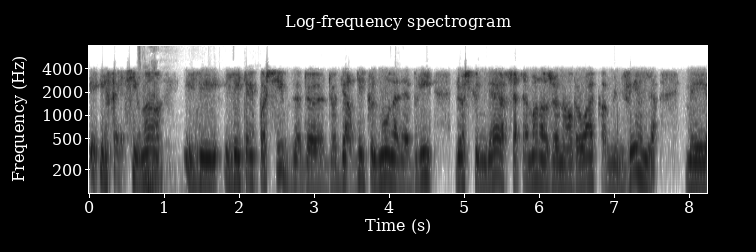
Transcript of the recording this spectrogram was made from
Et effectivement, il, est, il est impossible de, de garder tout le monde à l'abri lorsqu'une guerre, certainement dans un endroit comme une ville, mais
